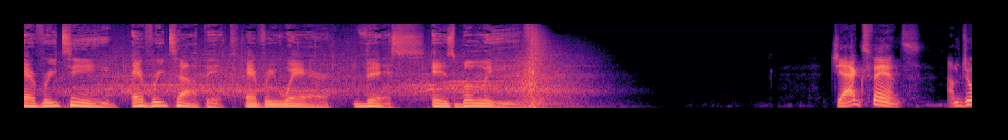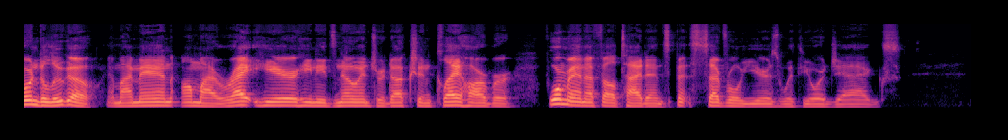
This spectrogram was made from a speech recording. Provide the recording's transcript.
Every team, every topic, everywhere. This is Bleav. Jags fans, I'm Jordan DeLugo, and my man on my right here, he needs no introduction. Clay Harbor, former NFL tight end, spent several years with your Jags.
